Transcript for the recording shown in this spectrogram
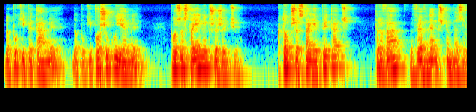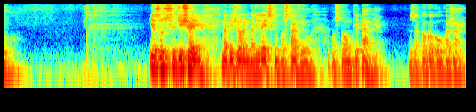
Dopóki pytamy, dopóki poszukujemy, pozostajemy przy życiu. Kto przestaje pytać, trwa wewnętrznym bezruchu. Jezus dzisiaj nad jeziorem galilejskim postawił apostołom pytanie: za kogo go uważają?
